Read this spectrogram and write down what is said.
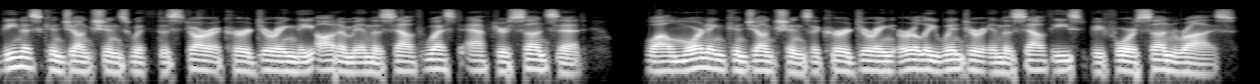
Venus conjunctions with the star occur during the autumn in the southwest after sunset, while morning conjunctions occur during early winter in the southeast before sunrise.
